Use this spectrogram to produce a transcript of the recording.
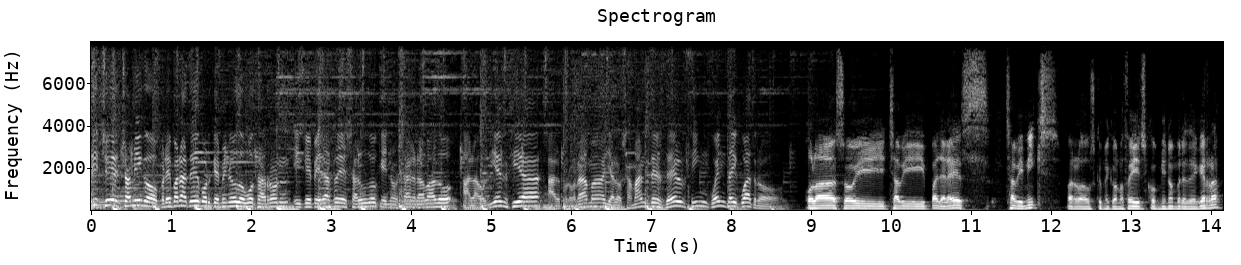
Dicho y hecho amigo, prepárate porque menudo bozarrón y qué pedazo de saludo que nos ha grabado a la audiencia, al programa y a los amantes del 54. Hola, soy Xavi Payarés, Xavi Mix, para los que me conocéis con mi nombre de guerra.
